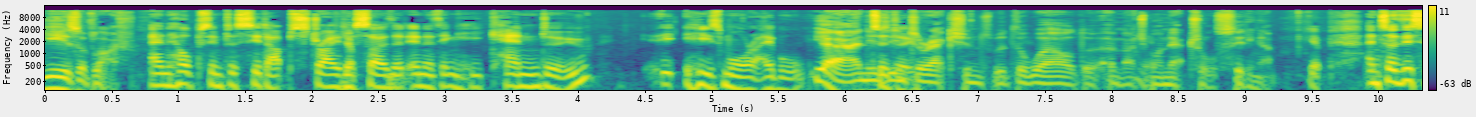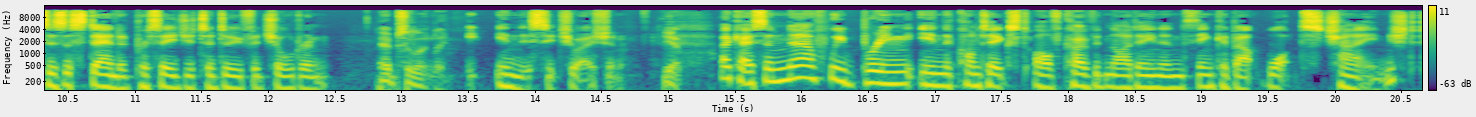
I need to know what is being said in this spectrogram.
Years of life. And helps him to sit up straighter yep. so that anything he can do he's more able yeah and his do. interactions with the world are much yep. more natural sitting up Yep. And so this is a standard procedure to do for children. Absolutely. In this situation. Yep. Okay, so now if we bring in the context of COVID 19 and think about what's changed,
